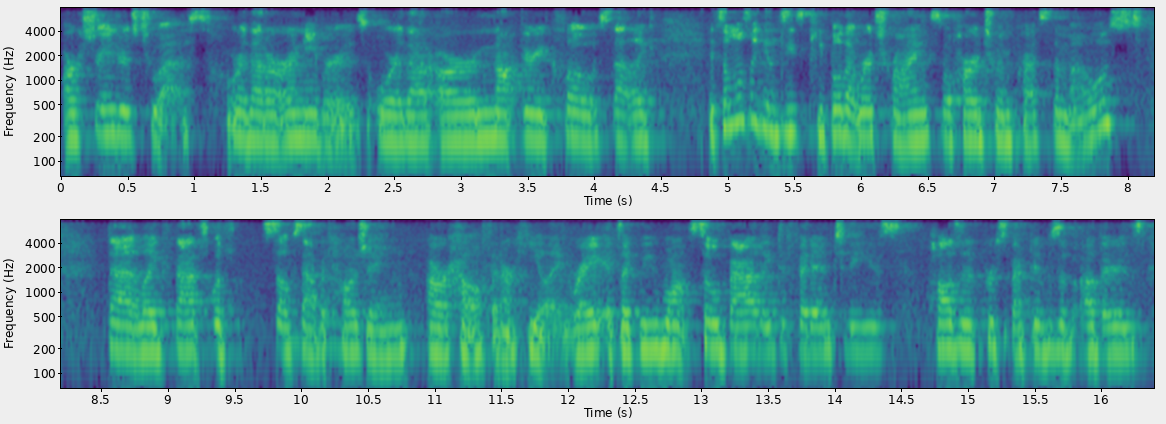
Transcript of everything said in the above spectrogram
are strangers to us or that are our neighbors or that are not very close that like it's almost like it's these people that we're trying so hard to impress the most that like that's what's self-sabotaging our health and our healing right? It's like we want so badly to fit into these positive perspectives of others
